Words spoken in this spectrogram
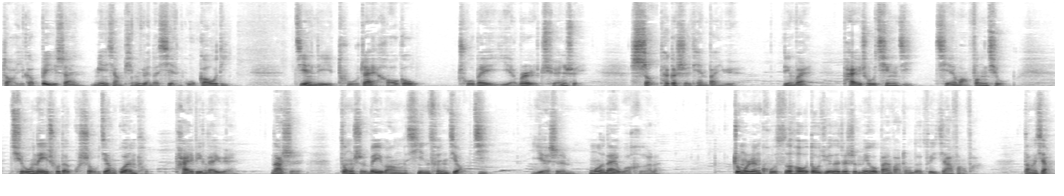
找一个背山面向平原的险固高地，建立土寨壕沟，储备野味泉水，守他个十天半月。另外，派出轻骑前往封丘，求内处的守将官普派兵来援。那时。”纵使魏王心存狡计，也是莫奈我何了。众人苦思后，都觉得这是没有办法中的最佳方法。当下，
